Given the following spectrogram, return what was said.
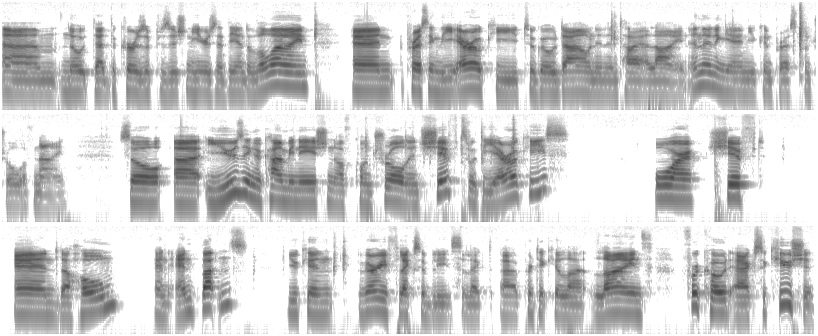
Um, note that the cursor position here is at the end of the line, and pressing the arrow key to go down an entire line. And then again, you can press Control F9. So uh, using a combination of Control and Shifts with the arrow keys, or Shift and the Home and End buttons, you can very flexibly select uh, particular lines for code execution.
